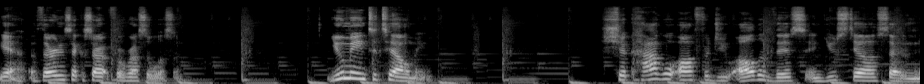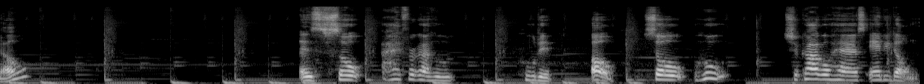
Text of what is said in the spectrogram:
Yeah, a third and second start for Russell Wilson. You mean to tell me Chicago offered you all of this and you still said no? And so I forgot who who did oh, so who Chicago has Andy Dalton.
